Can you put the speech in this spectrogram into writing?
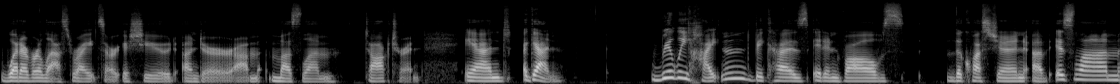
whatever last rites are issued under um, Muslim doctrine. And again, really heightened because it involves the question of Islam,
